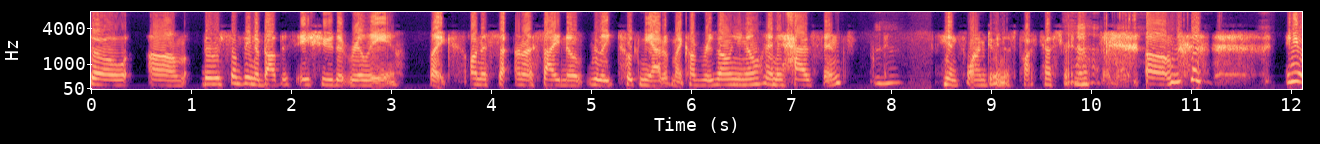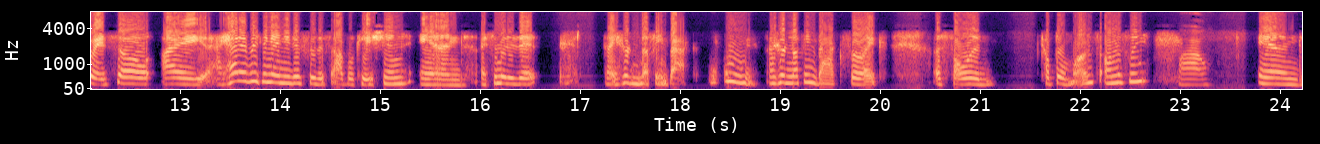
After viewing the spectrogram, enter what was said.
So um, there was something about this issue that really, like, on a, on a side note, really took me out of my comfort zone, you know, and it has since. hmm Hence why I'm doing this podcast right now. um, anyway, so I, I had everything I needed for this application, and I submitted it, and I heard nothing back. I heard nothing back for like a solid couple months, honestly. wow. And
